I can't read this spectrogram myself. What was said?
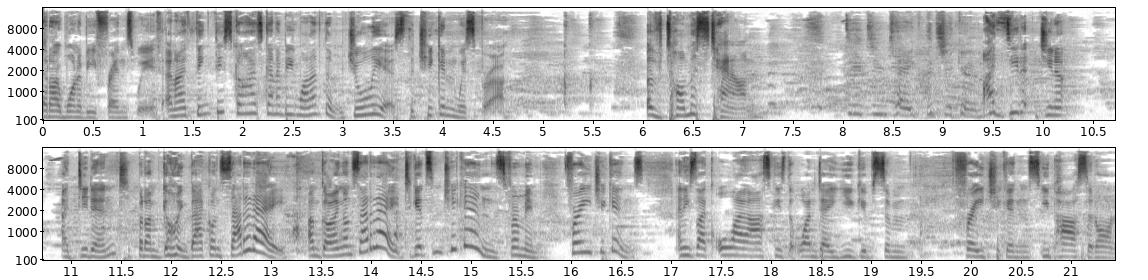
that I want to be friends with. And I think this guy's going to be one of them. Julius, the chicken whisperer of Thomastown. Did you take the chicken? I did it. Do you know? I didn't, but I'm going back on Saturday. I'm going on Saturday to get some chickens from him, free chickens. And he's like, all I ask is that one day you give some free chickens, you pass it on.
